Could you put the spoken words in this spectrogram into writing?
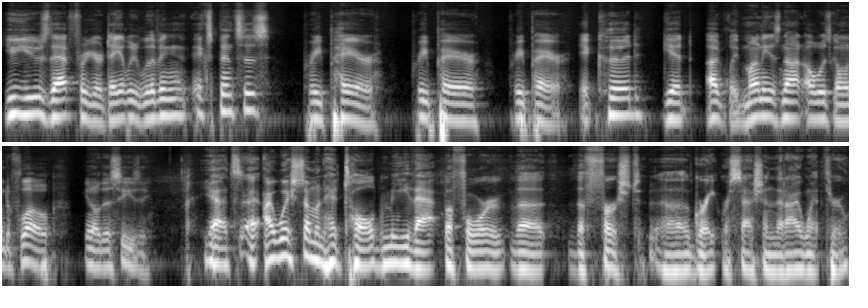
you use that for your daily living expenses, prepare, prepare, prepare. It could get ugly. Money is not always going to flow, you know, this easy. Yeah, it's. I wish someone had told me that before the the first uh, Great Recession that I went through.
